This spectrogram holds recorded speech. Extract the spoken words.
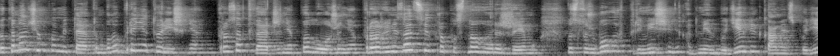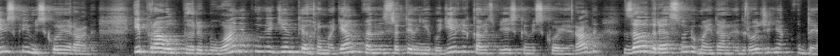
виконавчим комітетом було прийнято рішення про затвердження положення про організацію пропускного режиму до службових приміщень адмінбудівлі Кам'янець-Подільської міської ради і правил перебування поведінки громадян в адміністративній будівлі Кам'янець-Подільської міської ради за адресою Майдан Відродження 1.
